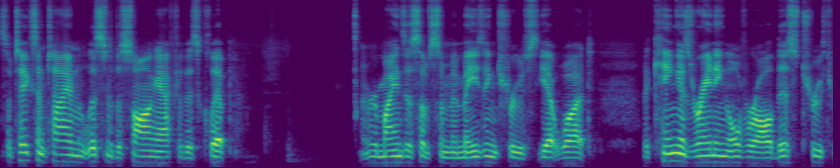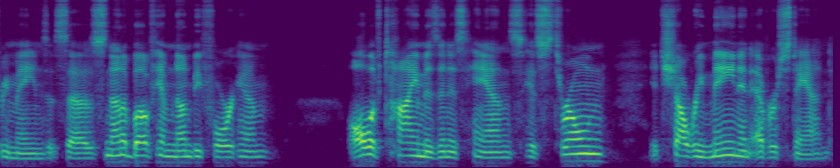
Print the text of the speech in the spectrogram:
So take some time, listen to the song after this clip. It reminds us of some amazing truths. Yet what? The king is reigning over all. This truth remains, it says. None above him, none before him. All of time is in his hands. His throne, it shall remain and ever stand.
